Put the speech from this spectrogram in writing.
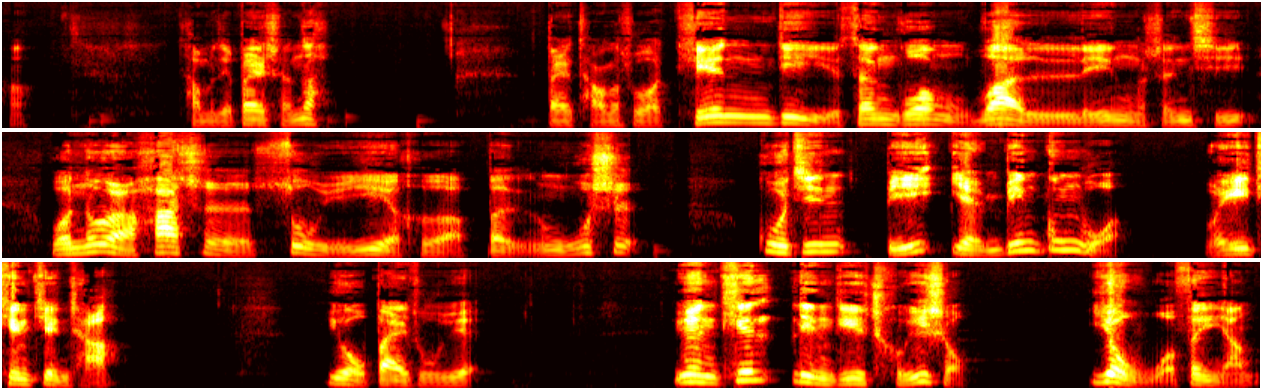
啊。他们得拜神呐，拜堂的说：“天地三光，万灵神奇。”我努尔哈赤素与叶赫本无事，故今彼引兵攻我，为天鉴察。又拜祝曰：“愿天令敌垂首，诱我奋扬，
